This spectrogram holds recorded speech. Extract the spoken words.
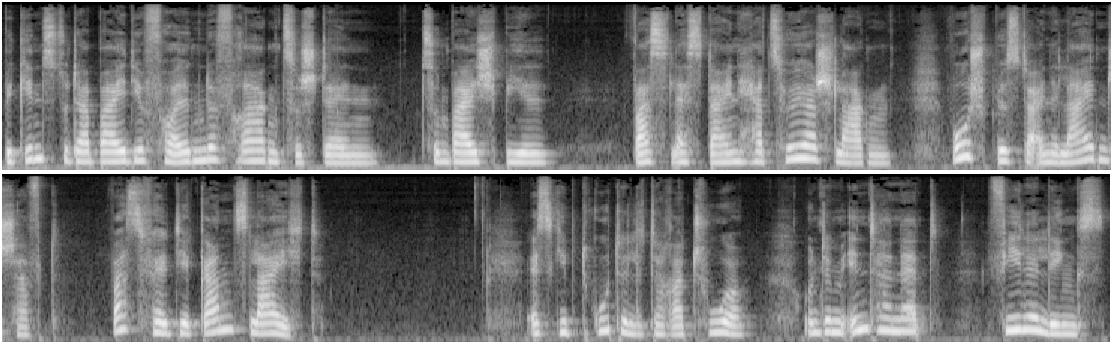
beginnst du dabei, dir folgende Fragen zu stellen. Zum Beispiel, was lässt dein Herz höher schlagen? Wo spürst du eine Leidenschaft? Was fällt dir ganz leicht? Es gibt gute Literatur und im Internet viele Links,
